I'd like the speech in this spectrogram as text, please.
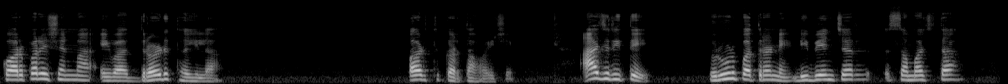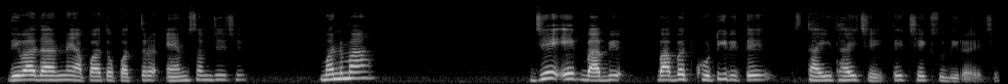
કોર્પોરેશનમાં એવા દ્રઢ થયેલા અર્થ કરતા હોય છે. આ જ રીતે ઋણપત્રને ડિબેન્ચર સમજતા દેવાદારને અપાતો પત્ર એમ સમજે છે. મનમાં જે એક બાબી, બાબત ખોટી રીતે સ્થાયી થાય છે તે છેક સુધી રહે છે.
